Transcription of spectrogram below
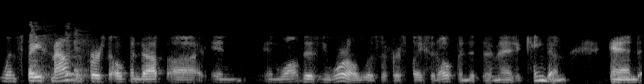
when Space Mountain first opened up uh, in in Walt Disney World was the first place it opened at the Magic Kingdom, and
